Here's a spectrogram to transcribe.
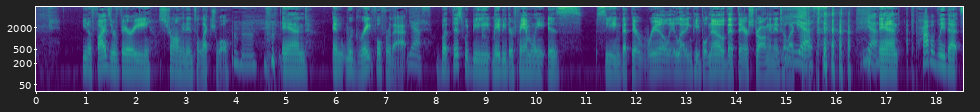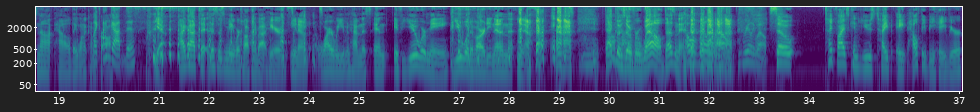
you know, fives are very strong and intellectual, mm-hmm. and and we're grateful for that. Yes. But this would be maybe their family is seeing that they're really letting people know that they're strong and intellectual. Yes. yeah. And probably that's not how they want to come like across I got this. yeah, I got this. This is me. We're talking about here. you know, why are we even having this? And if you were me, you would have already known that. You know, that goes over well, doesn't it? oh, really well. Really well. So, type fives can use type eight healthy behavior,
